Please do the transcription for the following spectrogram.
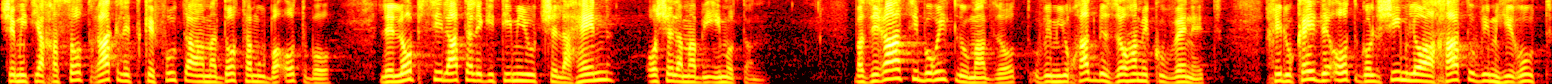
שמתייחסות רק לתקפות העמדות המובעות בו ללא פסילת הלגיטימיות שלהן או של המביעים אותן. בזירה הציבורית לעומת זאת, ובמיוחד בזו המקוונת, חילוקי דעות גולשים לא אחת ובמהירות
